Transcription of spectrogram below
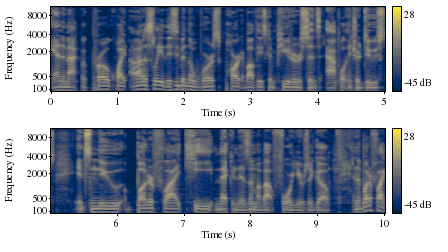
and the MacBook Pro. Quite honestly, this has been the worst part about these computers since Apple introduced its new butterfly key mechanism about four years ago. And the butterfly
